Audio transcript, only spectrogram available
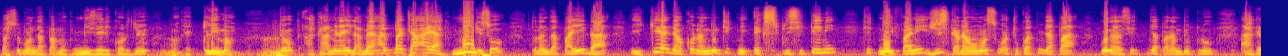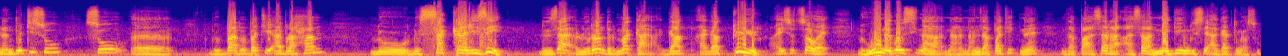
parce que mo nzapa mo yeke miséricordieux mo yeke clément donc ayeke ambeni aila me agba ti aya mingi so tongana nzapa ye da e kiri ande encore na ndöni ti tene explicité ni ti tene fa ni jusqu'à na moment so atokua ti nzapa gonda na si ti nzapa na ndö ti lo ayeke na ndö ti so so euh, lo ba babâ ti abraham lo, lo sacralisé luza lurendre maka aga, aga pure aye so ti so awe luhunda go si na, na, na nzapa ti tene nzapa asara asara medi ngu si aga tongaso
